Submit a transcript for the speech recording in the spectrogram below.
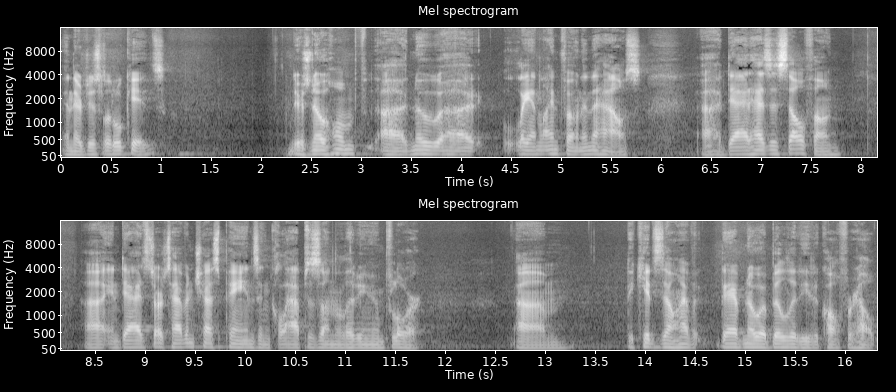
and they're just little kids. There's no home, uh, no uh, landline phone in the house. Uh, dad has his cell phone, uh, and dad starts having chest pains and collapses on the living room floor. Um, the kids don't have they have no ability to call for help.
